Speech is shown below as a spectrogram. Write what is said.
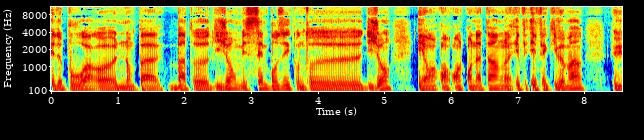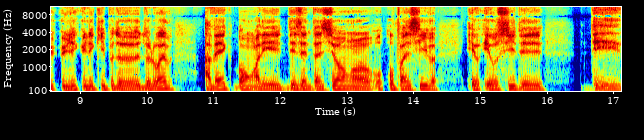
et de pouvoir euh, non pas battre Dijon, mais s'imposer contre Dijon. Et on, on- on attend eff- effectivement une, une équipe de, de l'OM avec bon, allez, des intentions euh, offensives et, et aussi des, des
